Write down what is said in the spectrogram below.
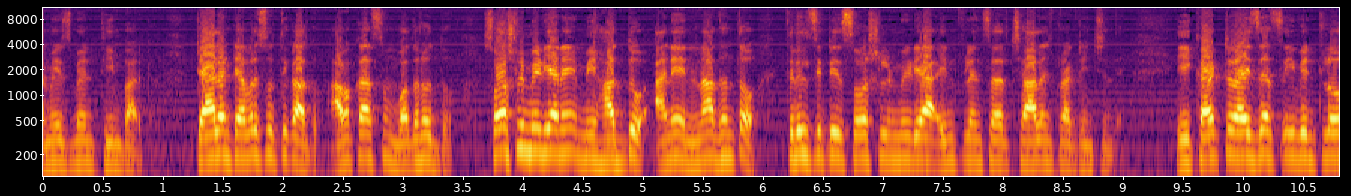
amusement theme park. Talent ఎవరి సొత్తి కాదు అవకాశం వదలొద్దు. సోషల్ మీడియానే మీ హద్దు అనే నినాదంతో thrill city social media influencer challenge ప్రకటించింది. ఈ కరెక్టరైజర్స్ ఈవెంట్లో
